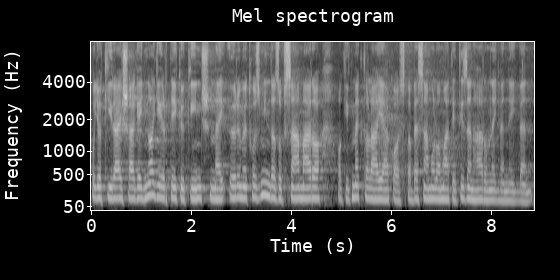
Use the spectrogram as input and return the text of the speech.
hogy a királyság egy nagy értékű kincs, mely örömöt hoz mindazok számára, akik megtalálják azt a beszámoló Máté 13.44-ben.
